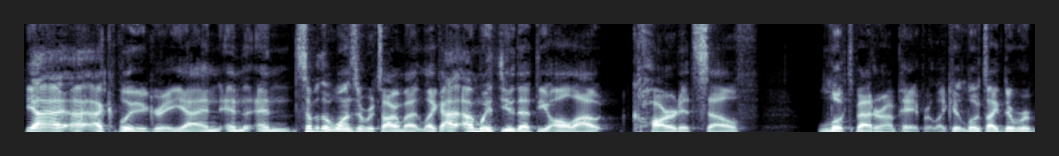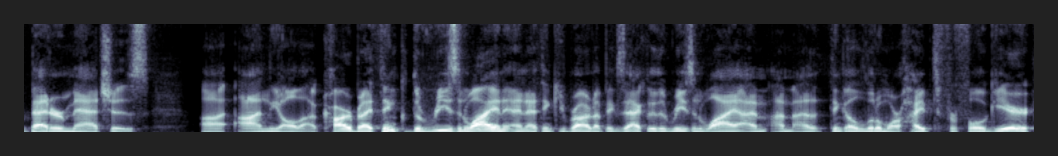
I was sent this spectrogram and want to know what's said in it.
Yeah, I- I, I completely agree. Yeah, and and and some of the ones that we're talking about, like I, I'm with you that the all out card itself looked better on paper. Like it looked like there were better matches uh, on the all out card. But I think the reason why, and, and I think you brought it up exactly, the reason why I'm I'm I think a little more hyped for Full Gear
